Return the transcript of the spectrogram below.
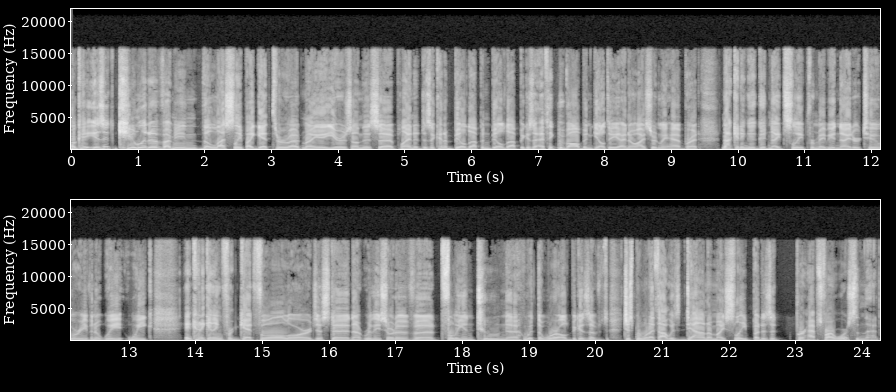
Okay, is it cumulative? I mean, the less sleep I get throughout my years on this uh, planet, does it kind of build up and build up? Because I think we've all been guilty. I know I certainly have, Brett, not getting a good night's sleep for maybe a night or two or even a week, week and kind of getting forgetful or just uh, not really sort of uh, fully in tune uh, with the world because I've just been what I thought was down on my sleep. But is it perhaps far worse than that?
